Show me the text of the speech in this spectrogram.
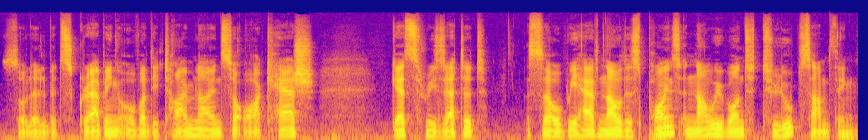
So a little bit scrapping over the timeline so our cache gets resetted. So we have now this points and now we want to loop something.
